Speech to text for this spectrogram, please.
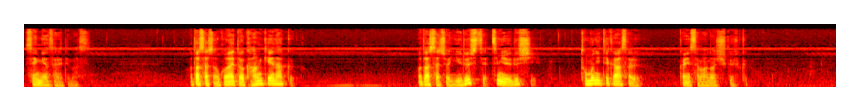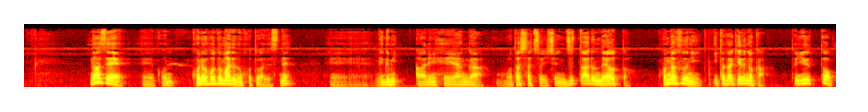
宣言されています。私たちの行いとは関係なく私たちを許して罪を許し共にいてくださる神様の祝福。なぜ、えーこれほどまでのことがですね、えー恵み憐れみ平安が私たちと一緒にずっとあるんだよとこんなふうにいただけるのかというと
